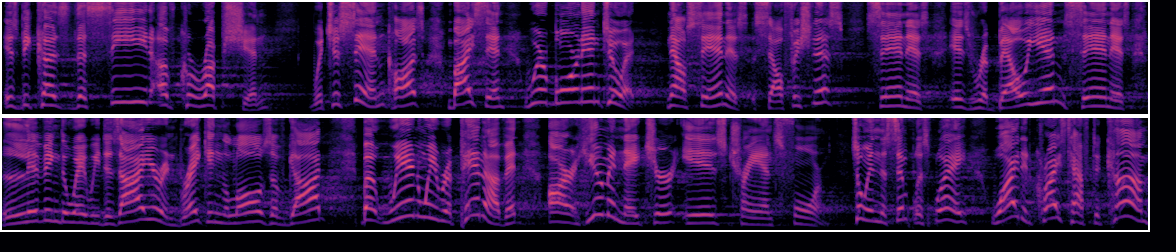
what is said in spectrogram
Is because the seed of corruption, which is sin, caused by sin, we're born into it. Now, sin is selfishness, sin is, is rebellion, sin is living the way we desire and breaking the laws of God. But when we repent of it, our human nature is transformed. So, in the simplest way, why did Christ have to come?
